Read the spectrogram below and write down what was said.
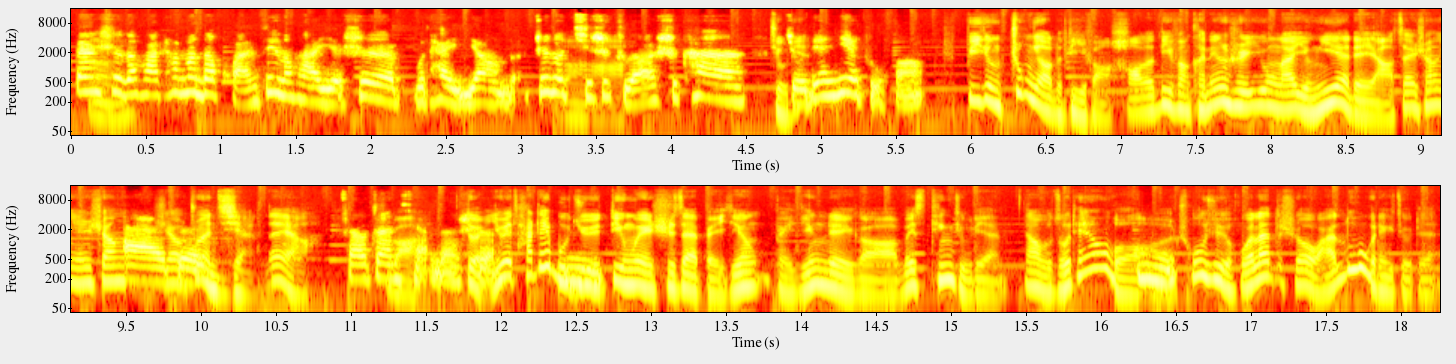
但是的话，他们的环境的话也是不太一样的。这个其实主要是看酒店业主方。毕竟重要的地方、好的地方肯定是用来营业的呀，在商言商是要赚钱的呀。是要赚钱的，对，因为他这部剧定位是在北京，北京这个威斯汀酒店。那我昨天我出去回来的时候，我还路过那个酒店，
